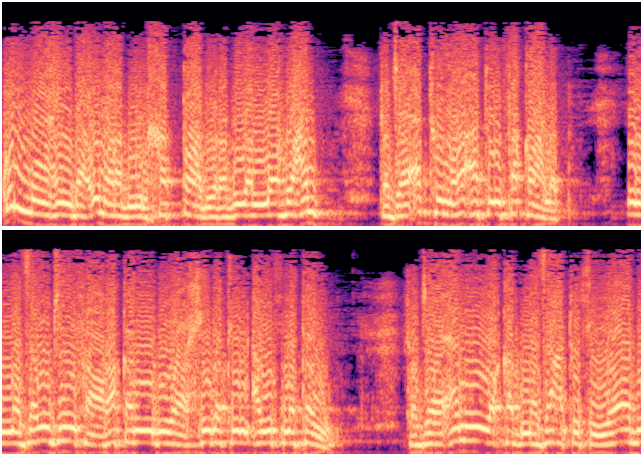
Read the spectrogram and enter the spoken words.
كنا عند عمر بن الخطاب رضي الله عنه فجاءته امرأة فقالت إن زوجي فارقني بواحدة أو اثنتين فجاءني وقد نزعت ثيابي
